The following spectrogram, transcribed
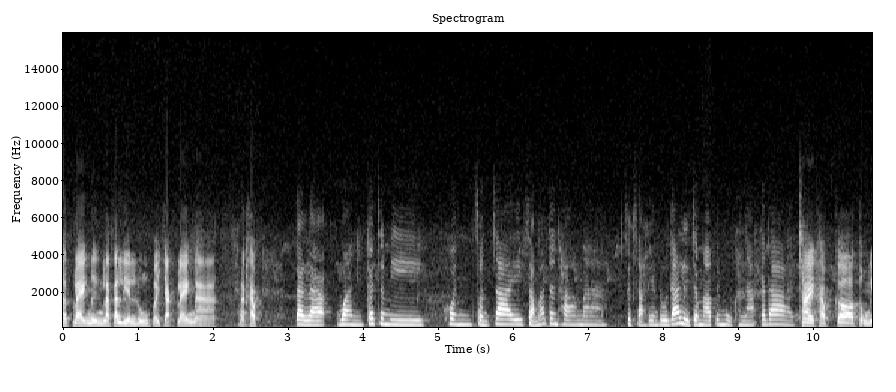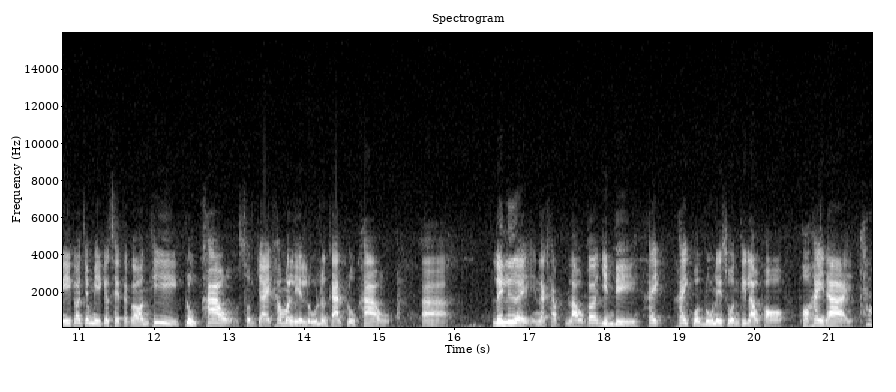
สักแปลงหนึ่งแล้วก็เรียนรู้ไปจากแปลงนานะครับ แต่ละวันก็จะมีคนสนใจสามารถเดินทางมาศึกษาเรียนรู้ได้หรือจะมาเป็นหมู่คณะก็ได้ ใช่ครับ ก็ตรงนี้ก็จะมีเกษตรกรที่ปลูกข้าวสนใจเข้ามาเรียนรู้เรื่องการปลูกข้าวอ่าเรื่อยๆนะครับ เราก็ยินดีให้ให้ความรู้ในส่วนที่เราพอพอให้ได้ค่ะ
